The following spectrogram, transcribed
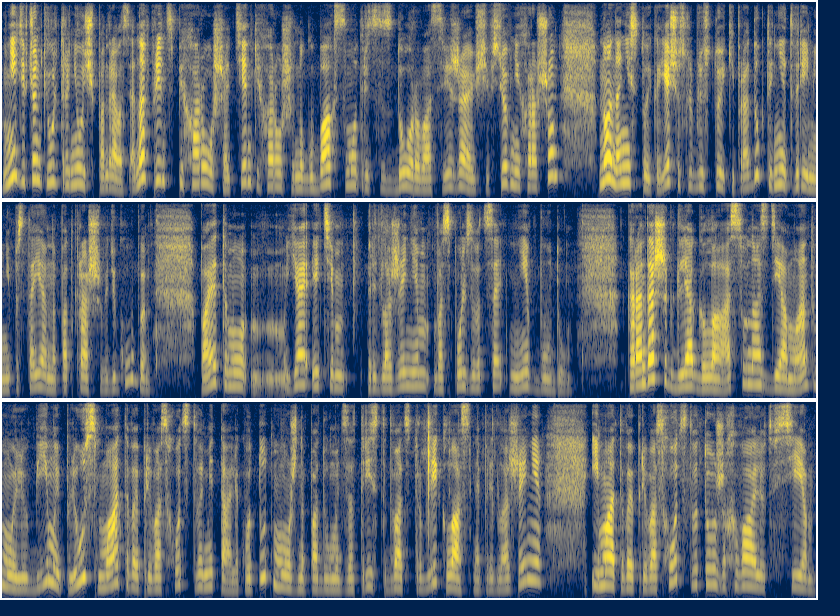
Мне, девчонки, Ультра не очень понравилась. Она, в принципе, хорошая, оттенки хорошие, на губах смотрится здорово, освежающе, все в ней хорошо, но она не стойкая. Я сейчас люблю стойкие продукты, нет времени постоянно подкрашивать губы, поэтому я этим предложением воспользоваться не буду. Карандашик для глаз у нас диамант, мой любимый, плюс матовое превосходство металлик. Вот тут можно подумать за 320 рублей, классное предложение. И матовое превосходство тоже хвалят все.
